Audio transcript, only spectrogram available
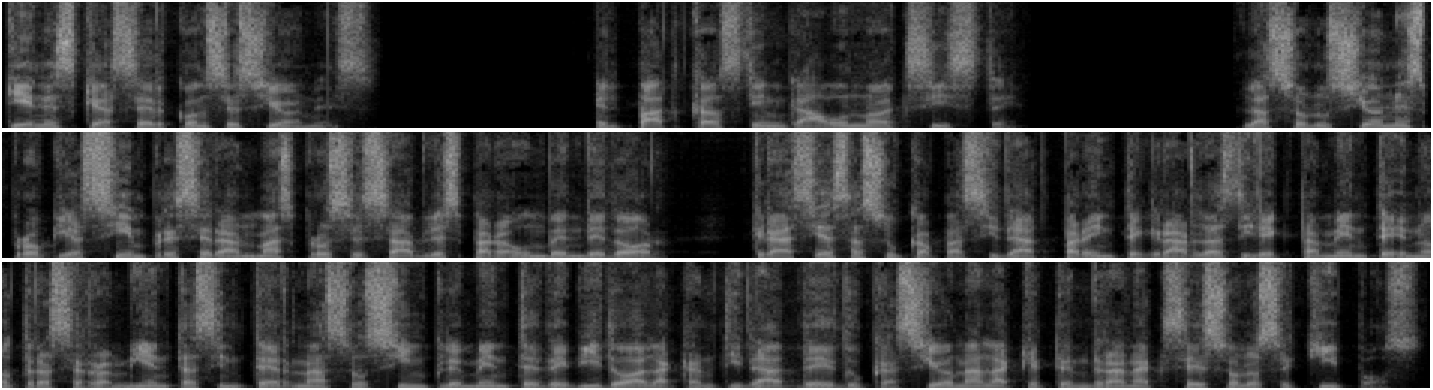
tienes que hacer concesiones. El podcasting aún no existe. Las soluciones propias siempre serán más procesables para un vendedor, gracias a su capacidad para integrarlas directamente en otras herramientas internas o simplemente debido a la cantidad de educación a la que tendrán acceso los equipos.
